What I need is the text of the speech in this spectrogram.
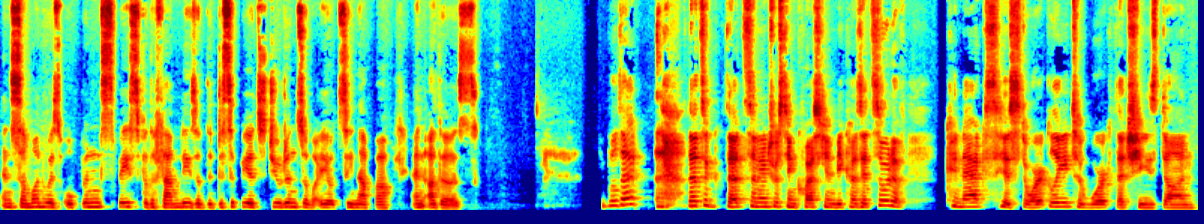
and someone who has opened space for the families of the disappeared students of Ayotzinapa and others? Well, that that's a that's an interesting question because it sort of connects historically to work that she's done,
